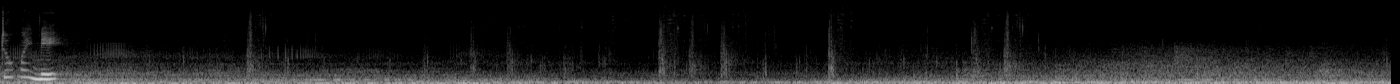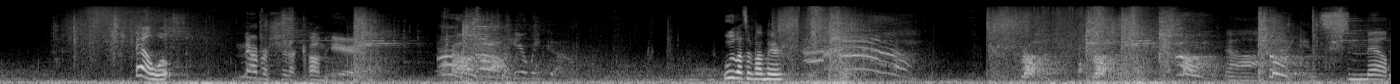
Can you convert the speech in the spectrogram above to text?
Don't mind me. Hello. Never should have come here. Here we go. Ooh, that's a vampire. Ah, I smell.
